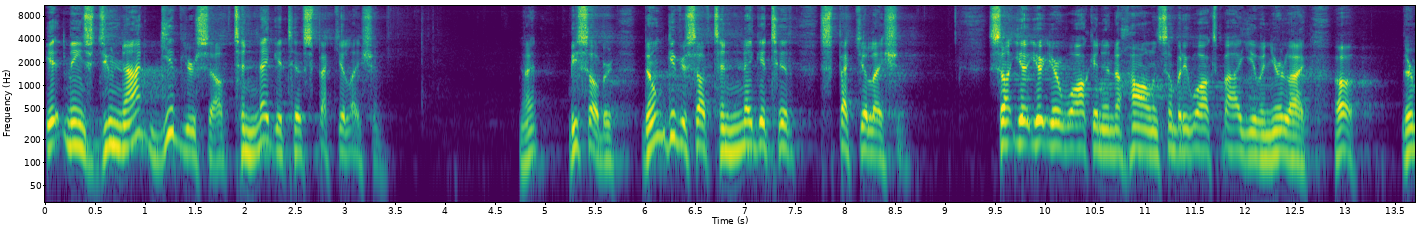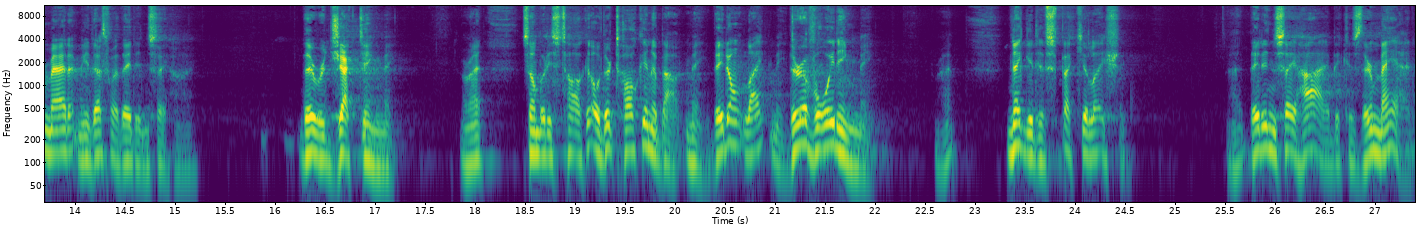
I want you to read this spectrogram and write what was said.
it means do not give yourself to negative speculation, right? Be sober. Don't give yourself to negative speculation. So you're walking in the hall and somebody walks by you and you're like, oh, they're mad at me. That's why they didn't say hi. They're rejecting me. All right? Somebody's talking, oh, they're talking about me. They don't like me. They're avoiding me. Right? Negative speculation. Right? They didn't say hi because they're mad.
